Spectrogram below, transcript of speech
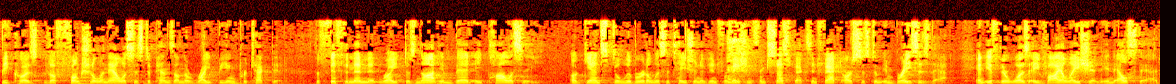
Because the functional analysis depends on the right being protected. The Fifth Amendment right does not embed a policy against deliberate elicitation of information from suspects. In fact, our system embraces that. And if there was a violation in Elstad,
